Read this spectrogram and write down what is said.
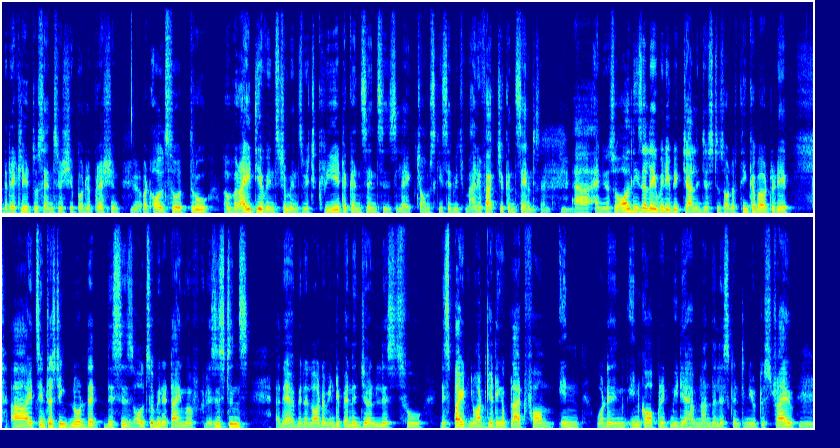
directly through censorship or repression, Yeah. but also through a variety of instruments which create a consensus, like Chomsky said, which manufacture consent. Consent. Hmm. Uh, and you know, so all these are like very big challenges to sort of think about today. Uh, it's interesting to note that this has also been a time of resistance. Uh, there have been a lot of independent journalists who, despite not getting a platform in what is in, in corporate media, have nonetheless continued to strive. Hmm.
